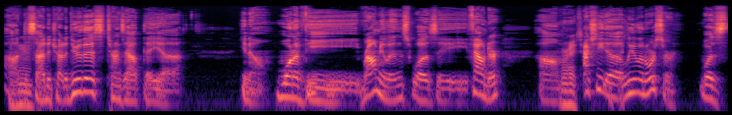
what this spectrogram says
uh, decide to try to do this. Turns out they, uh, you know, one of the Romulans was a founder. Um, Right. Actually, uh, Leland Orser was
